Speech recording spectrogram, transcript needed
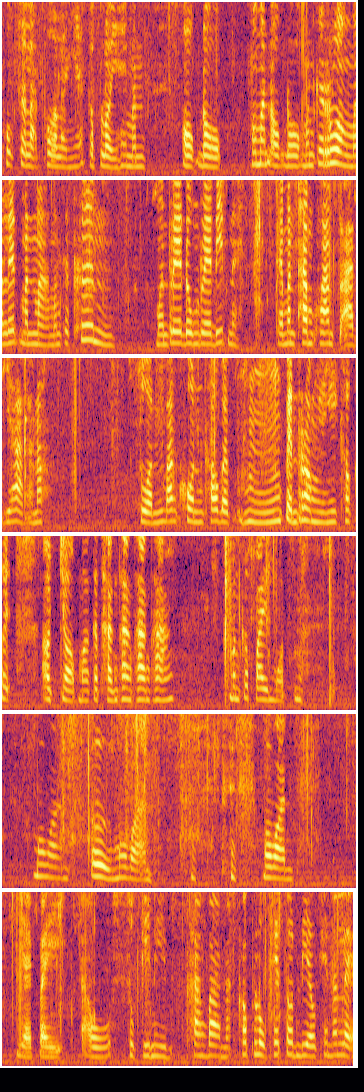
พวกสลัดพวกอะไรเงี้ย ก็ปล่อยให้มันออกดอกพอมันออกดอกมันก็ร่วงเมล็ดมันมามันก็ขึ้น เหมือนเรดงเรดิสเนี่ยแต่มันทำความสะอาดยากอะเนาะ สวนบางคนเขาแบบหืมเป็นร่องอย่างนี้เขาก็เอาจอบมากระทางทางทางทางมันก็ไปหมด เมื่อวาน เออ เมื่อวาน เมื่อวานยายไปเอาสุกินีข้างบ้านนะเขาปลูกแค่ต้นเดียวแค่นั้นแหละ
